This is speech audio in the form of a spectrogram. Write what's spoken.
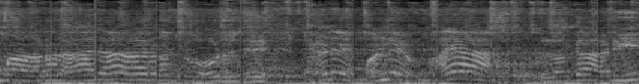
મારો રાજા છોડજે એને મને માયા લગાડી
